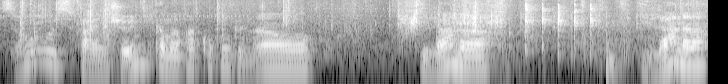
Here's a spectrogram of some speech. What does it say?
So, ist fein. Schön die Kamera gucken. Genau. Ilana. Ilana.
